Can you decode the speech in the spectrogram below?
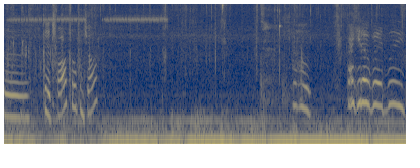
Cause, yeah, chalk, open chalk. Break it open, please.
